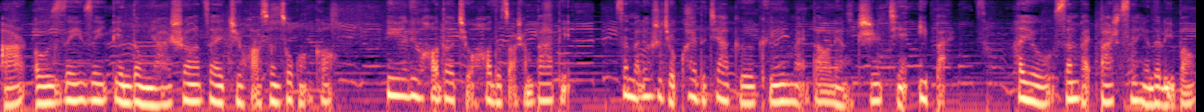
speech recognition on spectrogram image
R O Z Z 电动牙刷在聚划算做广告。一月六号到九号的早上八点，三百六十九块的价格可以买到两支减一百，还有三百八十三元的礼包。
